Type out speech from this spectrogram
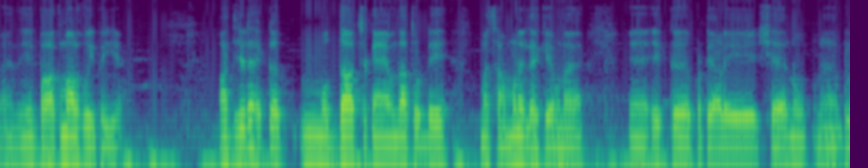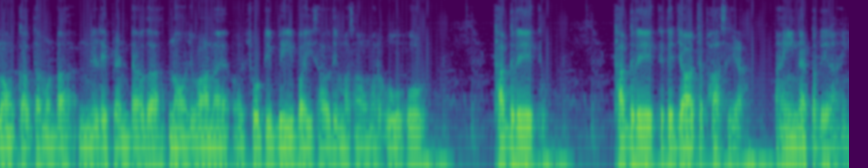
ਭਾਵੇਂ ਬਾਕਮਾਲ ਹੋਈ ਪਈ ਹੈ ਅੱਜ ਜਿਹੜਾ ਇੱਕ ਮੁੱਦਾ ਸਕੈਮ ਦਾ ਤੁਹਾਡੇ ਮੈਂ ਸਾਹਮਣੇ ਲੈ ਕੇ ਆਉਣਾ ਹੈ ਇੱਕ ਪਟਿਆਲੇ ਸ਼ਹਿਰ ਨੂੰ ਬਿਲੋਂਗ ਕਰਦਾ ਮੁੰਡਾ, ਨੇੜੇ ਪਿੰਡ ਹੈ ਉਹਦਾ, ਨੌਜਵਾਨ ਹੈ, ਉਹ ਛੋਟੀ 20 22 ਸਾਲ ਦੀ ਮਸਾਂ ਉਮਰ ਹੋ, ਉਹ ਠੱਗ ਦੇ ਠੱਗ ਦੇ ਕਿਤੇ ਜਾਲ 'ਚ ਫਸ ਗਿਆ, ਅਹੀਂ ਨੈਟ ਦੇ ਰਾਹੀਂ।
